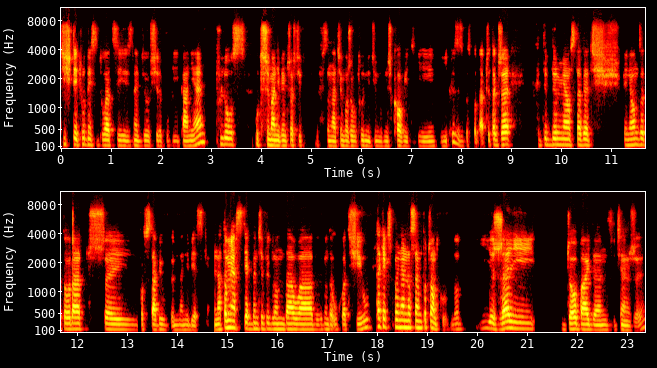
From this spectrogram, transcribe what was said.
Dziś w tej trudnej sytuacji znajdują się republikanie, plus utrzymanie większości w Senacie może utrudnić im również COVID i, i kryzys gospodarczy. Także gdybym miał stawiać pieniądze, to raczej postawiłbym na niebieskie. Natomiast jak będzie wyglądała, wyglądał układ sił, tak jak wspomniałem na samym początku, no, jeżeli Joe Biden zwycięży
